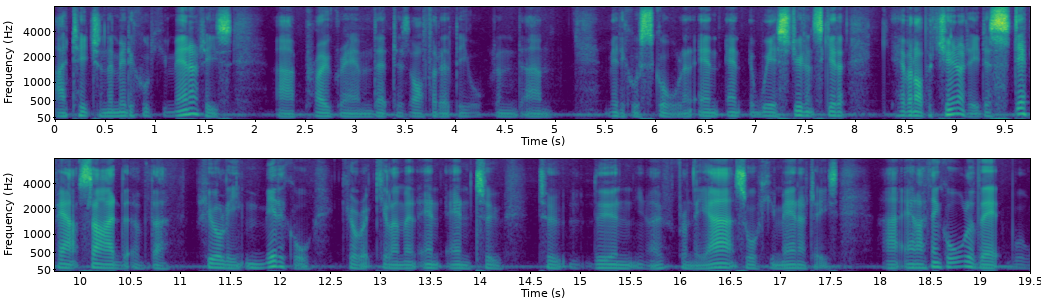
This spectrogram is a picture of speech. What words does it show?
I teach in the medical humanities uh, program that is offered at the Auckland um, Medical School, and, and, and where students get a, have an opportunity to step outside of the purely medical curriculum and, and, and to to learn you know from the arts or humanities uh, and I think all of that will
